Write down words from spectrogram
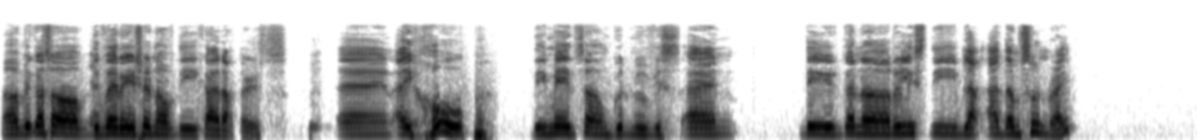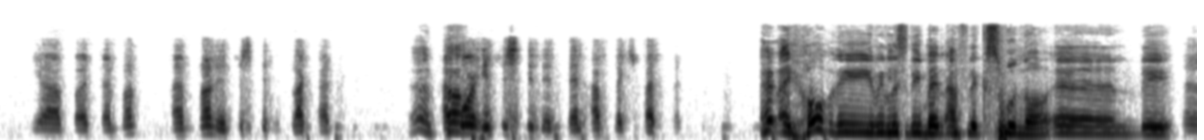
uh, because of the variation of the characters, and I hope they made some good movies and they're gonna release the Black Adam soon, right? Yeah, but I'm not. I'm not interested in Black Adam. And, I'm uh, more interested in Ben Affleck's Batman. and I hope they release the Ben Affleck soon, no? And they Uh,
